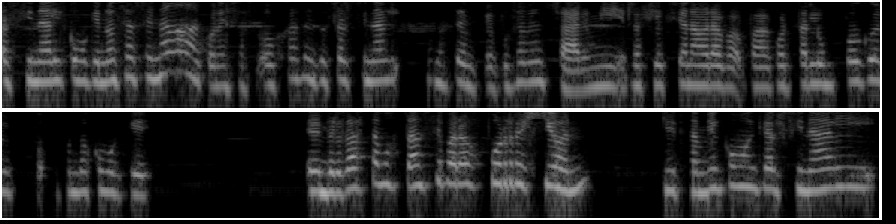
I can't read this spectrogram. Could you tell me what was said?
al final como que no se hace nada con esas hojas, entonces al final, no sé, me puse a pensar, mi reflexión ahora para cortarlo un poco, el fondo es como que en verdad estamos tan separados por región que también como que al final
